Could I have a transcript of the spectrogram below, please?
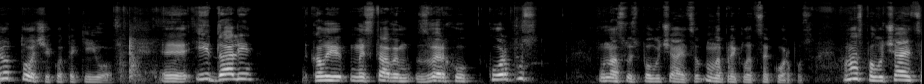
льоточок отакий. О. Е, І далі, коли ми ставимо зверху корпус, у нас ось виходить, ну, наприклад, це корпус, у нас виходить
